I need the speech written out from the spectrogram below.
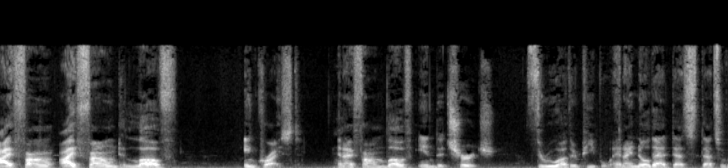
I found I found love in Christ, and I found love in the church through other people, and I know that that's that's a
